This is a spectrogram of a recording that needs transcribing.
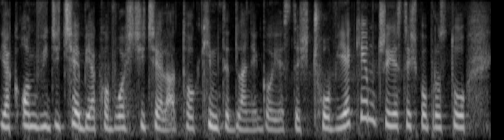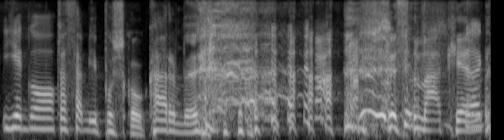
jak on widzi ciebie jako właściciela, to kim ty dla niego jesteś? Człowiekiem, czy jesteś po prostu jego... Czasami puszką karmy, czy smakiem. Tak,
